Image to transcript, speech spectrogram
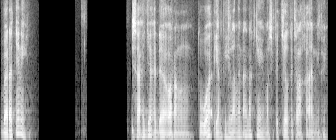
Ibaratnya nih, bisa aja ada orang tua yang kehilangan anaknya yang masih kecil kecelakaan gitu ya.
